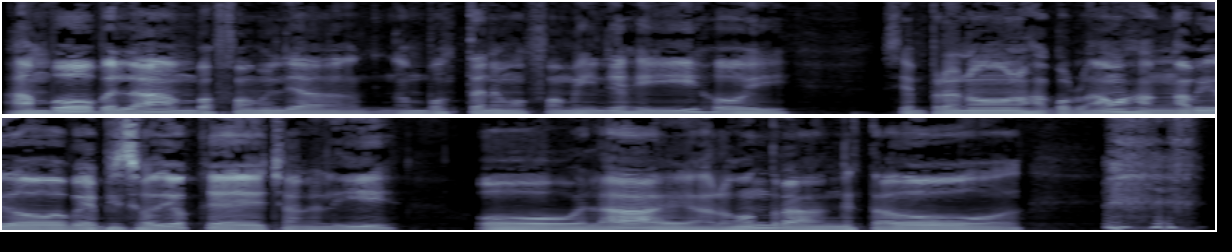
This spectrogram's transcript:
ambos, ¿verdad? Ambas familias, ambos tenemos familias y hijos, y siempre no nos acoplamos. Han habido episodios que Chanelí o, ¿verdad? Eh, Alondra han estado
